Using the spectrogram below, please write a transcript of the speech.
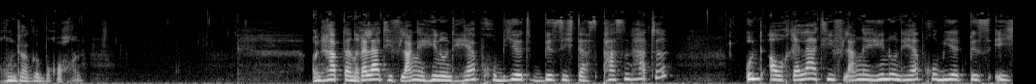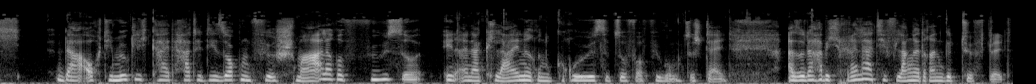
runtergebrochen. Und habe dann relativ lange hin und her probiert, bis ich das passend hatte. Und auch relativ lange hin und her probiert, bis ich da auch die Möglichkeit hatte, die Socken für schmalere Füße in einer kleineren Größe zur Verfügung zu stellen. Also da habe ich relativ lange dran getüftelt.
